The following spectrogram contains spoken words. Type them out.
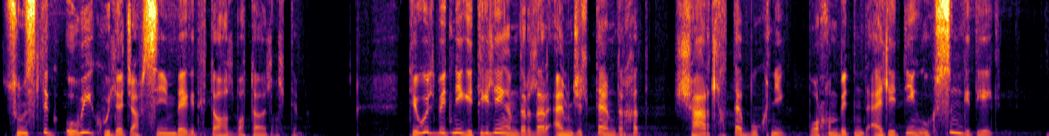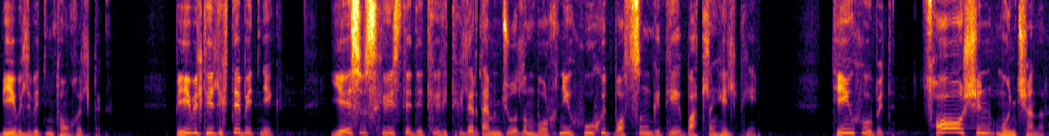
сүнслэг өвийг хүлээж авсан юм бэ гэдэгтэй холбоотой ойлголт юм. Тэгвэл бидний итгэлийн амьдралаар амжилттай амьдрахад шаардлагатай бүхнийг Бурхан бидэнд аль хэдийн өгсөн гэдгийг Библи бидэнд тунхилдаг. Библиэд хэлэхдээ биднийг Есүс Христэд итгэх итгэлээр дамжуулан Бурханы хүүхэд болсон гэдгийг батлан хэлдэг юм. Тиймээс бид цоо шин мөн чанар,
